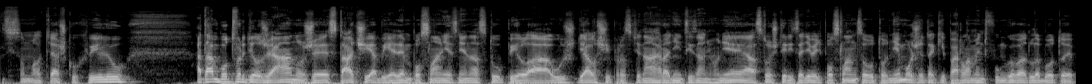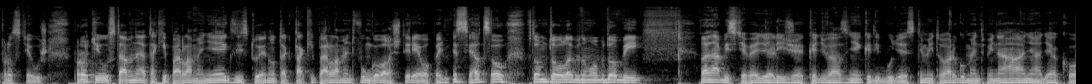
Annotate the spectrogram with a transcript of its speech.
asi som mal ťažkú chvíľu. A tam potvrdil, že áno, že stačí, aby jeden poslanec nenastúpil a už ďalší proste náhradníci za ňo nie a 149 poslancov to nemôže taký parlament fungovať, lebo to je proste už protiústavné a taký parlament neexistuje, no tak taký parlament fungoval 4 alebo 5 mesiacov v tomto volebnom období. Len aby ste vedeli, že keď vás niekedy bude s týmito argumentmi naháňať ako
